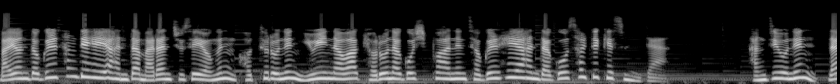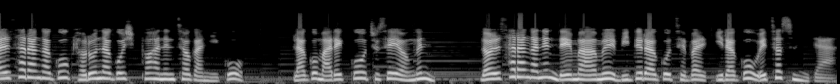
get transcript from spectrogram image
마연덕을 상대해야 한다 말한 주세영은 겉으로는 유이나와 결혼하고 싶어하는 척을 해야 한다고 설득했습니다. 강지호는 날 사랑하고 결혼하고 싶어하는 척 아니고 라고 말했고 주세영은 널 사랑하는 내 마음을 믿으라고 제발 이라고 외쳤습니다.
